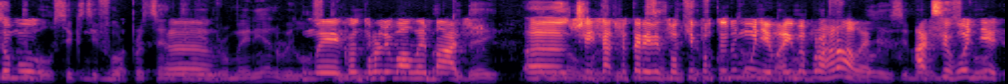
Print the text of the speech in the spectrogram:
Тому ball 64% against Romania and we lost ми контролювали матч today, I е, don't know what's the 64% percentage of проти the а й ми програли. А сьогодні,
